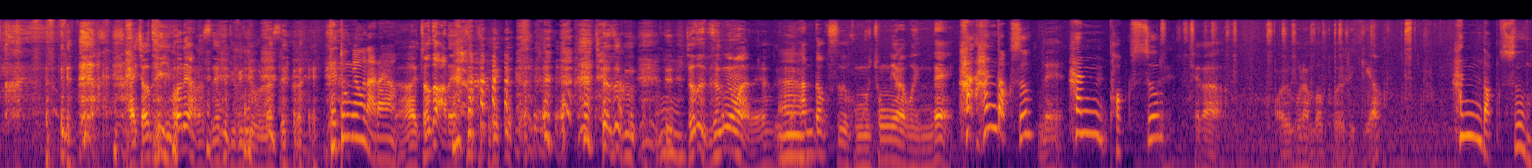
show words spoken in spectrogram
아니 저도 이번에 알았어요. 누군지 몰랐어요. 대통령은 알아요. 아 저도 알아요. 저도 그 저도 대통령만 알아요. 그 음. 한덕수 국무총리라고 있는데 한, 한덕수? 네, 한덕수? 네, 제가 얼굴 한번 보여드릴게요. 한덕수.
